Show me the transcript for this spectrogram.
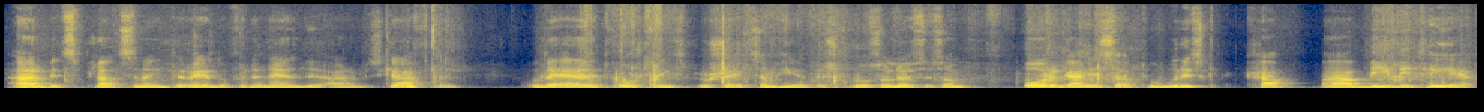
arbetsplatserna inte är redo för den äldre arbetskraften. Och det är ett forskningsprojekt som heter, och så löses som organisatorisk kapabilitet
